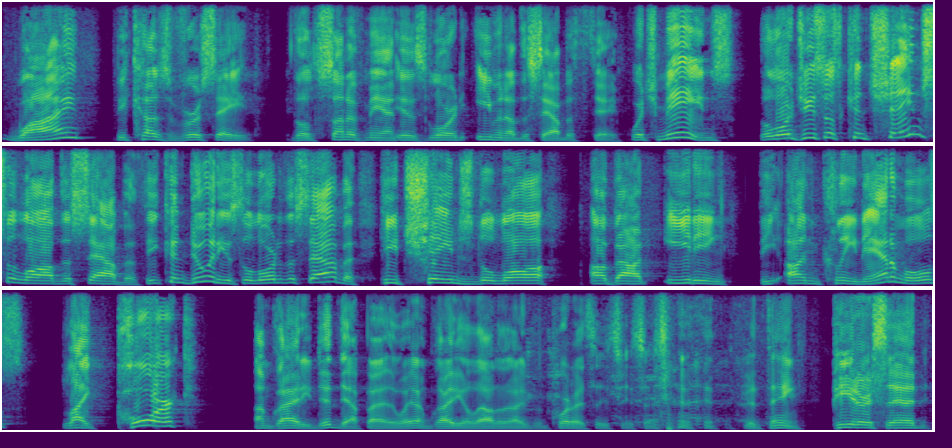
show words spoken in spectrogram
Why? Because verse 8 the Son of Man is Lord even of the Sabbath day, which means the Lord Jesus can change the law of the Sabbath. He can do it. He's the Lord of the Sabbath. He changed the law about eating the unclean animals like pork. I'm glad he did that, by the way. I'm glad he allowed it out of the it's, it's a good thing. Peter said,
